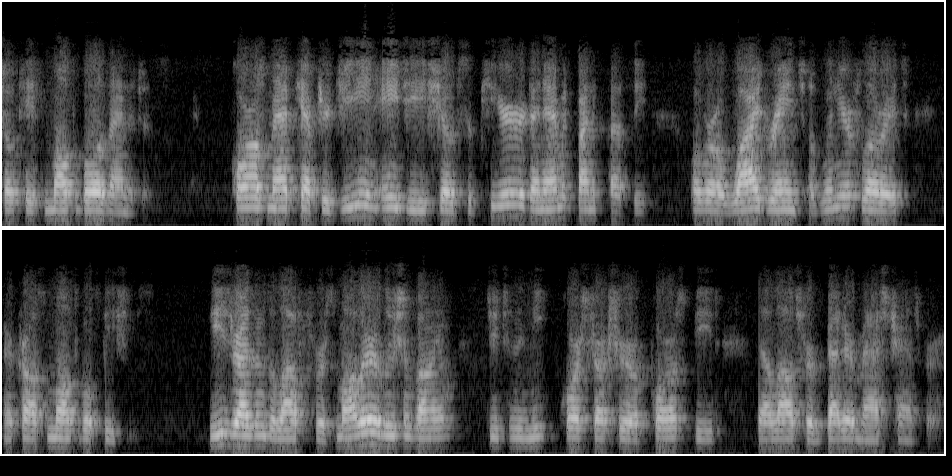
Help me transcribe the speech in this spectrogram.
showcase multiple advantages. Poros Mab Capture G and AG showed superior dynamic binding capacity over a wide range of linear flow rates and across multiple species. These resins allow for smaller elution volume due to the unique pore structure of porous bead that allows for better mass transfer.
